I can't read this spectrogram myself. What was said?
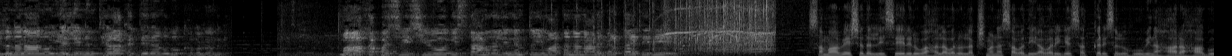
ಇದನ್ನ ನಾನು ಎಲ್ಲಿ ನಿಂತು ಹೇಳಾಕತ್ತೇನೆ ಅನ್ನೋದು ಖಬರ್ ನನಗೆ. ಮಹಾತಪಸ್ವಿ ಶಿವಯೋಗಿ ಸ್ಥಾನದಲ್ಲಿ ನಿಂತು ಈ ಮಾತನ್ನ ನಾನು ಹೇಳ್ತಾ ಇದ್ದೀನಿ. ಸಮಾವೇಶದಲ್ಲಿ ಸೇರಿರುವ ಹಲವರು ಲಕ್ಷ್ಮಣ ಸವದಿ ಅವರಿಗೆ ಸತ್ಕರಿಸಲು ಹೂವಿನ ಹಾರ ಹಾಗೂ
